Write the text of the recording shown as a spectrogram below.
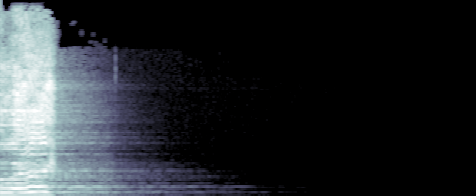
too late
